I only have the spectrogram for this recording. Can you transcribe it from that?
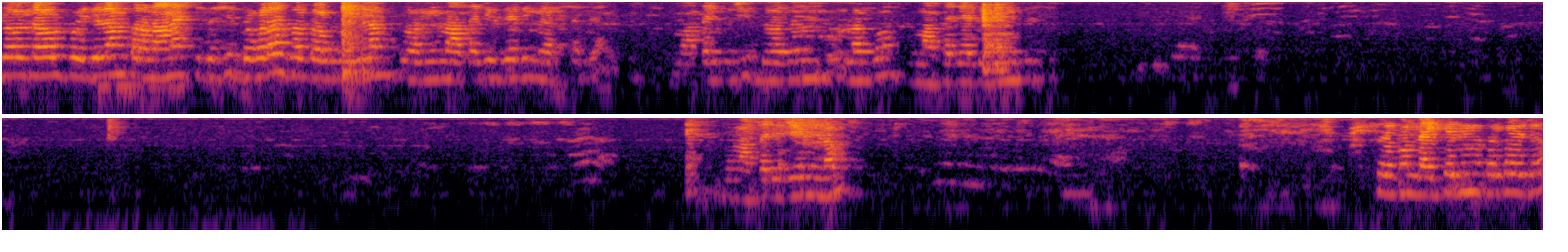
জলটা অল্প দিলাম, কারণ আনাজটি তো সিদ্ধ করা, জলটা অল্প দিলাম, তো আমি মাথাটিও দিয়ে দিই একসাথে। মাথাটি তো সিদ্ধ লাগবো মাথাটি আগে দিয়ে নিতেছি। যে দিয়ে নিলাম। তো এখন ডাইকে দিন তরকারিটা।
